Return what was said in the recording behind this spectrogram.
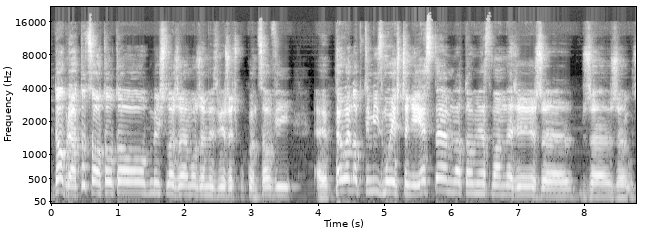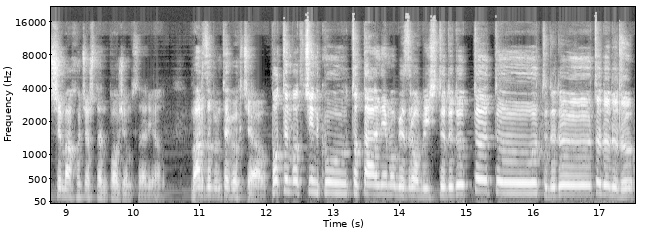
Dobra, to co, to, to myślę, że możemy zmierzać ku końcowi. E, Pełen optymizmu jeszcze nie jestem, natomiast mam nadzieję, że, że, że utrzyma chociaż ten poziom serial. Bardzo bym tego chciał. Po tym odcinku totalnie mogę zrobić tu du du tu tu tu du du tu du du.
